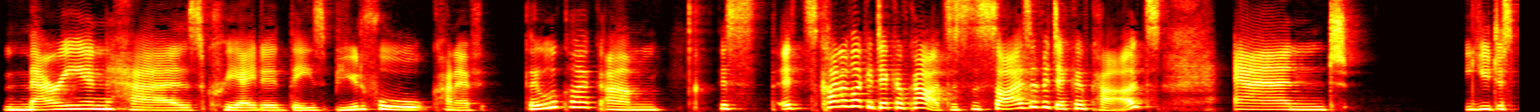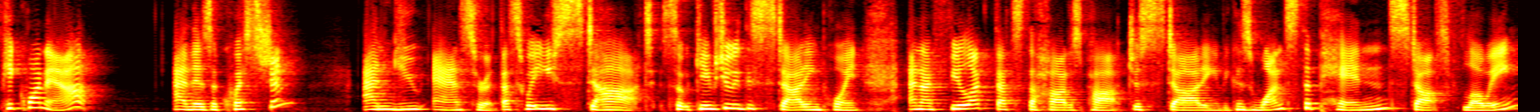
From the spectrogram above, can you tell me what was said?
Marion has created these beautiful kind of they look like um this it's kind of like a deck of cards. It's the size of a deck of cards and you just pick one out and there's a question and you answer it. That's where you start. So it gives you this starting point. And I feel like that's the hardest part, just starting, because once the pen starts flowing,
